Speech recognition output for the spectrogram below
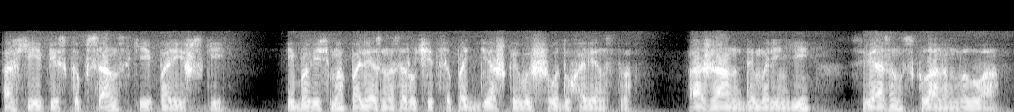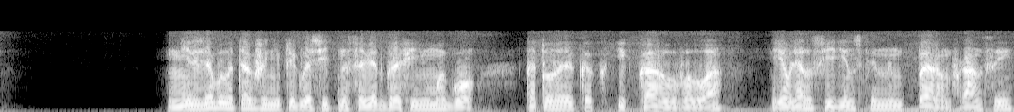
архиепископ Санский и Парижский, ибо весьма полезно заручиться поддержкой высшего духовенства, а Жан де Мариньи связан с кланом Валуа. Нельзя было также не пригласить на совет графиню Маго, которая, как и Карл Валуа, являлась единственным пэром Франции,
